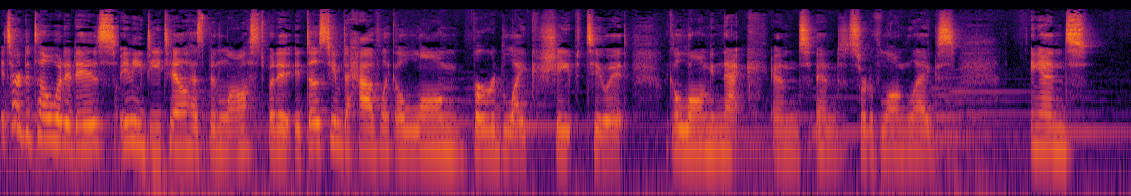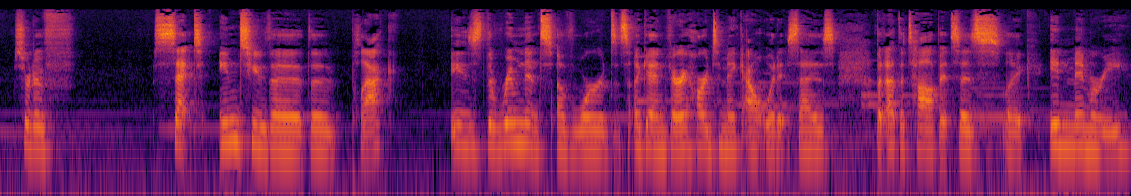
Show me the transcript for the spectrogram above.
It's hard to tell what it is. Any detail has been lost, but it, it does seem to have like a long bird-like shape to it, like a long neck and and sort of long legs, and sort of set into the the plaque is the remnants of words. It's again very hard to make out what it says, but at the top it says like in memory,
